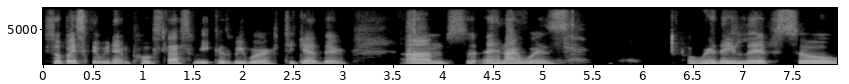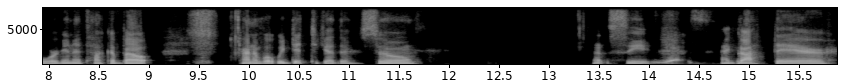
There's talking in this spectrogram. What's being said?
So basically, we didn't post last week because we were together. Um, so, and I was where they live. So we're gonna talk about kind of what we did together. So let's see. Yes. I got there,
